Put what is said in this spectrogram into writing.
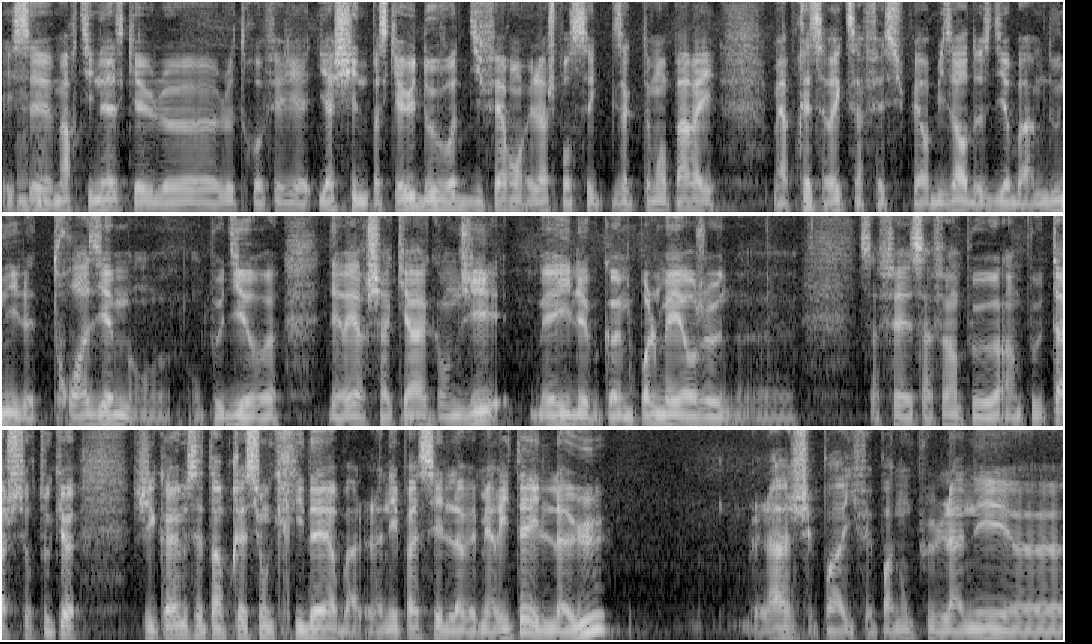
Et c'est mm-hmm. Martinez qui a eu le, trophée Yachine, parce qu'il y a eu deux votes différents. Et là, je pense que c'est exactement pareil. Mais après, c'est vrai que ça fait super bizarre de se dire, bah, Amdouni, il est troisième, on, peut dire, derrière Chaka Akanji, mais il est quand même pas le meilleur jeune ça fait, ça fait un, peu, un peu tâche. Surtout que j'ai quand même cette impression que Rieder, bah, l'année passée, il l'avait mérité, il l'a eu. Là, je sais pas, il fait pas non plus l'année. Euh,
